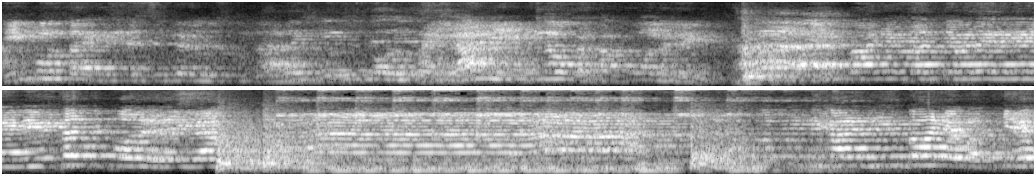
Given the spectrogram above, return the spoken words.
దీపం తగ్గిన సీక్రెట్ చూసుకుంటాను. అయ్యా నీకున్న ఒక తప్పు ఉన్నది ఆ. ఈ భార్య చచ్చిపోలేదు అయ్యా ఇంటికాడ నీ భార్య బతికే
